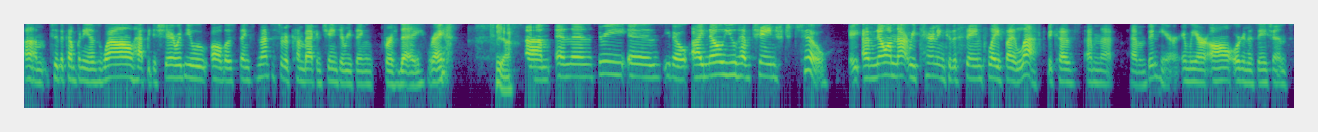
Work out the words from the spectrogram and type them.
um, to the company as well. Happy to share with you all those things, not just sort of come back and change everything first day, right? Yeah, Um, and then three is, you know, I know you have changed too. I know I'm not returning to the same place I left because I'm not haven't been here, and we are all organizations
